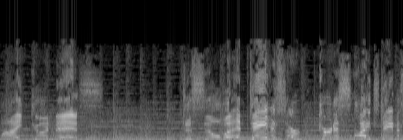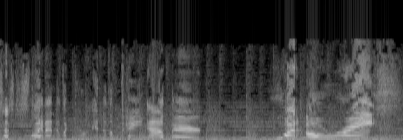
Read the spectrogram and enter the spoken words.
My goodness! De Silva and Davis or Curtis slides. Davis has to slide into the into the paint out there. What a race!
